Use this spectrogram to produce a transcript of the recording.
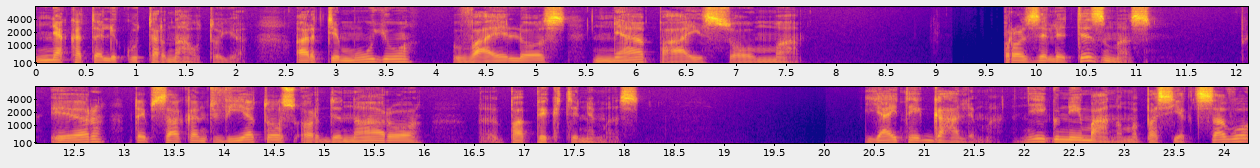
nekatalikų tarnautoje, artimųjų vailios nepaisoma. Prozelitizmas ir taip sakant, vietos ordinaro e, papiktinimas. Jei tai galima, jeigu neįmanoma pasiekti savo,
